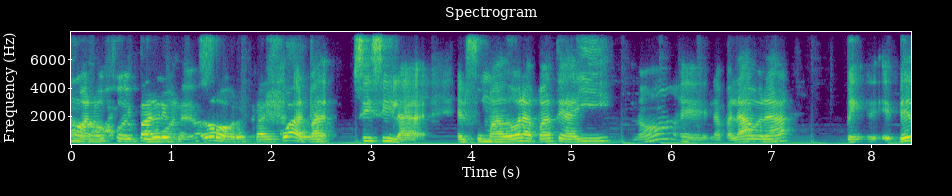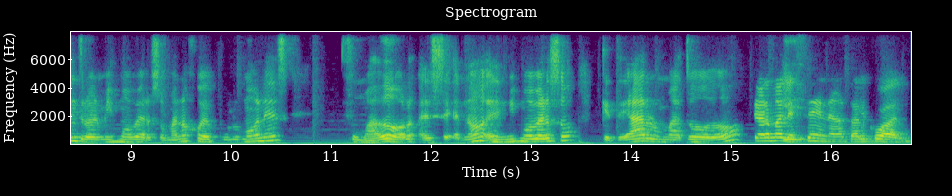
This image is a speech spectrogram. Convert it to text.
un manojo de pulmones? Fumador, tal cual. sí, sí, el fumador aparte ahí, ¿no? la palabra eh, dentro del mismo verso, manojo de pulmones, fumador, ¿no? El mismo verso que te arma todo. Te arma la escena, tal cual.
